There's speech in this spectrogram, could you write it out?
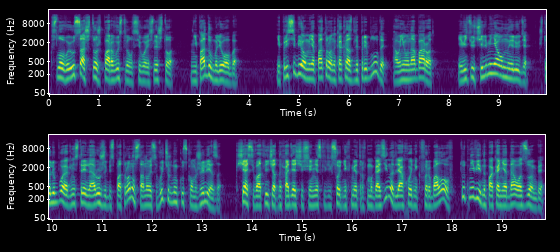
К слову, и у Саши тоже пара выстрелов всего, если что. Не подумали оба. И при себе у меня патроны как раз для приблуды, а у него наоборот. И ведь учили меня умные люди, что любое огнестрельное оружие без патронов становится вычурным куском железа. К счастью, в отличие от находящихся в нескольких сотнях метров магазина для охотников и рыболовов, тут не видно пока ни одного зомби.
